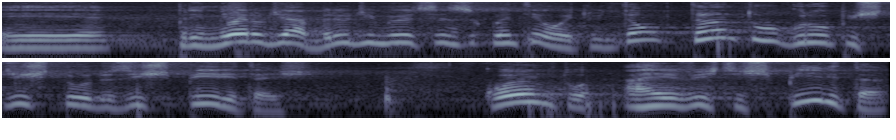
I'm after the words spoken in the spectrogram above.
E, 1 de abril de 1858. Então, tanto o grupo de estudos espíritas quanto a revista espírita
